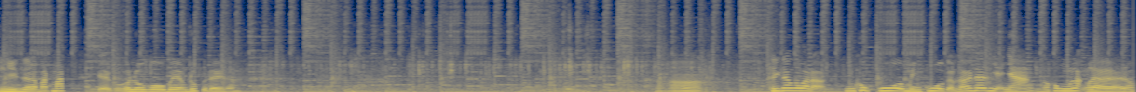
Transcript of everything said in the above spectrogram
Nhìn rất là bắt mắt Kể có cái logo BMW ở đây nữa. Đó. Thích lắm các bạn ạ. Những khúc cua mình cua cảm giác rất nhẹ nhàng Nó không nặng lề đâu.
